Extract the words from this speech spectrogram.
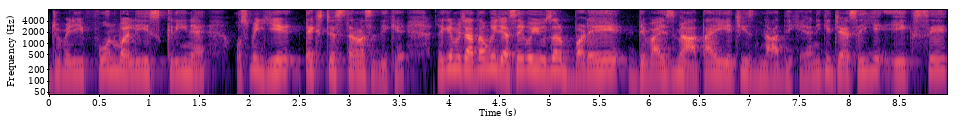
जो मेरी फ़ोन वाली स्क्रीन है, उसमें ये टेक्स्ट इस तरह से दिखे। लेकिन मैं चाहता हूँ कि जैसे ही कोई यूज़र बड़े डिवाइस में आता है, ये चीज़ ना दिखे। यानी कि जैसे ये एक से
